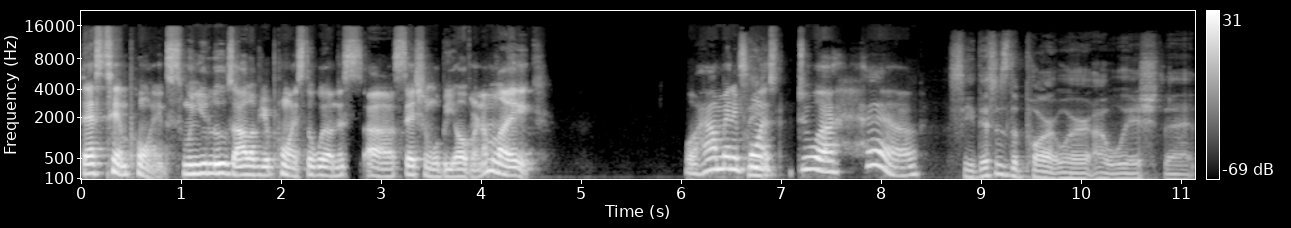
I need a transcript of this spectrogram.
that's 10 points. When you lose all of your points, the wellness uh, session will be over. And I'm like, well, how many see, points do I have? see, this is the part where I wish that.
